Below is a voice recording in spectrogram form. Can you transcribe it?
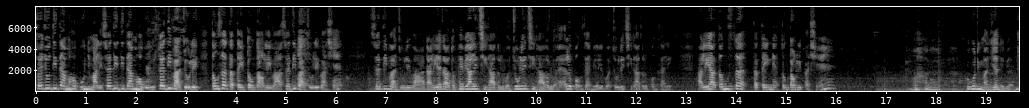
ဆွဲကြိုးတိတက်မဟုတ်ဘူးညီမလေးဆွဲတိတိတက်မဟုတ်ဘူးဆွဲတိပါကြိုးလေး33သိန်း3000လေးပါဆွဲတိပါကြိုးလေးပါရှင်ဆွဲတိပါကျိုးလေးပါဒါလေးကကြောက်တော့ဖဲပြားလေးခြိထားသလိုပေါ့ကျိုးလေးခြိထားသလိုအဲအဲ့လိုပုံစံမျိုးလေးပေါ့ကျိုးလေးခြိထားသလိုပုံစံလေးဒါလေးက30သိန်းနဲ့3000လေးပါရှင်ကိုကိုဒီမှာရက်နေပြန်ပြီ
